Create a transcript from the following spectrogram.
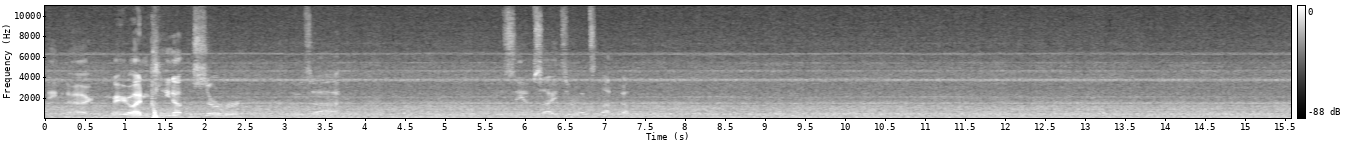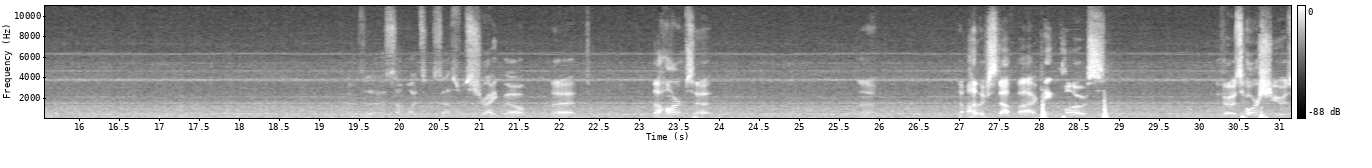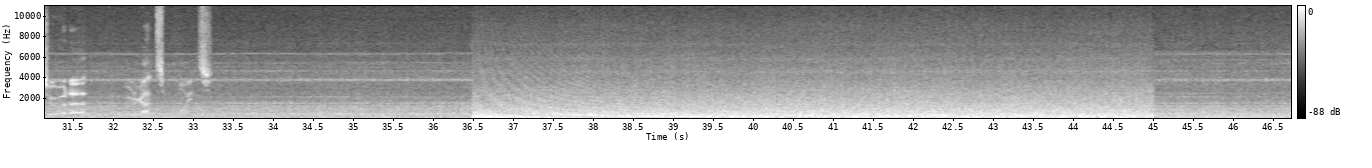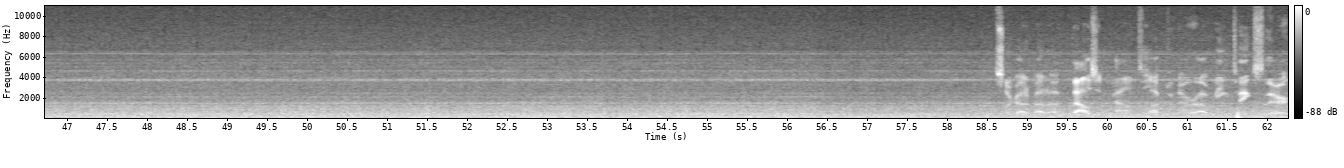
And, uh, I'm gonna go ahead and clean up the server. Those, uh, those CM sites or what's left of them. It was a somewhat successful strike, though. Uh, the harm set. Uh, the other stuff uh, came close. If it was horseshoes, we would have we would have gotten some points. Still got about a thousand pounds uh, wing tanks there.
